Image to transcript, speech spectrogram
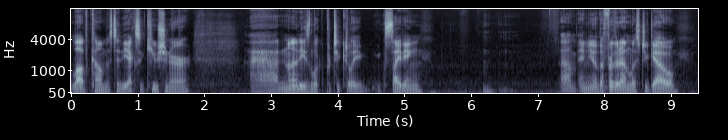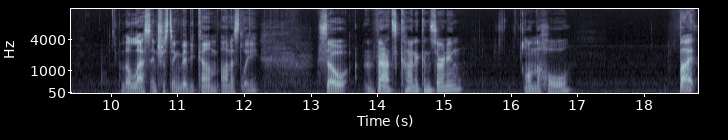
Love Comes to the Executioner. Uh, none of these look particularly exciting. Um, and you know, the further down the list you go, the less interesting they become, honestly. So that's kind of concerning on the whole. But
